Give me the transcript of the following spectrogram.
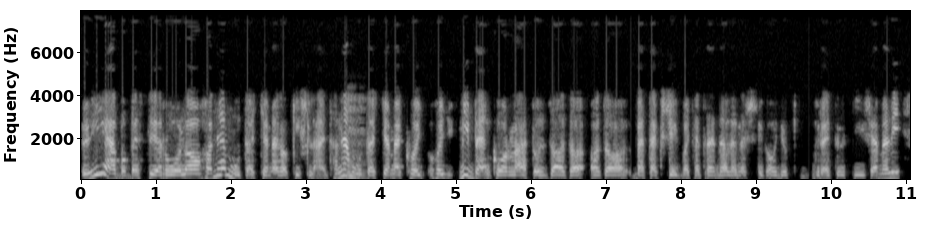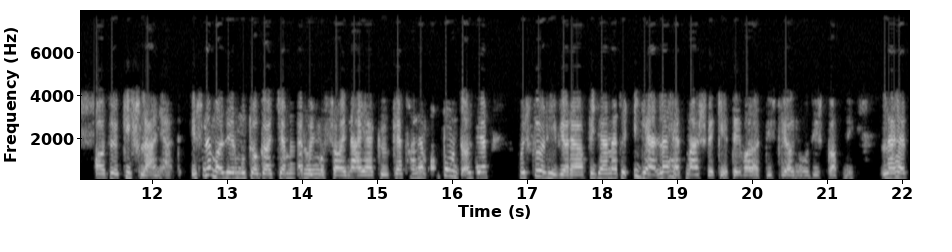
Ő hiába beszél róla, ha nem mutatja meg a kislányt, ha nem mm. mutatja meg, hogy, hogy miben korlátozza az a, az a betegség, vagy hát rendellenesség, ahogy ő Grető ki is emeli, az ő kislányát. És nem azért mutogatja, mert hogy most sajnálják őket, hanem pont azért, hogy fölhívja rá a figyelmet, hogy igen, lehet másfél-két év alatt is diagnózist kapni. Lehet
